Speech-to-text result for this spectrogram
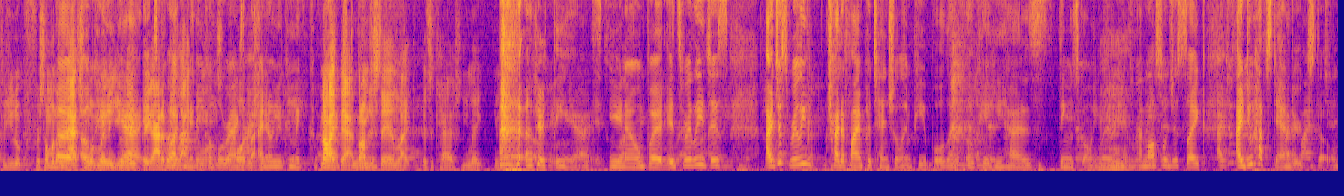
for you to, for someone to match you up money you yeah, make, they gotta be like, make a couple racks, but I know you can make a couple. Not like that, but I'm just saying like it's a cash. You make you know. other things, you know. But it's really just, I just really try to find potential in people. Like okay, he has things going for mm. him. I'm also just like, I do have standards though.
